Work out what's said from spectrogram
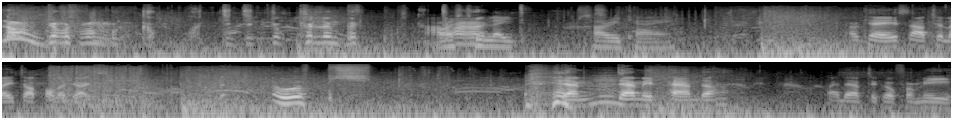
No, there was one. I was too late. Sorry, Kay. Okay, it's not too late to apologize. Oops. damn, damn it, Panda. Why'd they have to go for me?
